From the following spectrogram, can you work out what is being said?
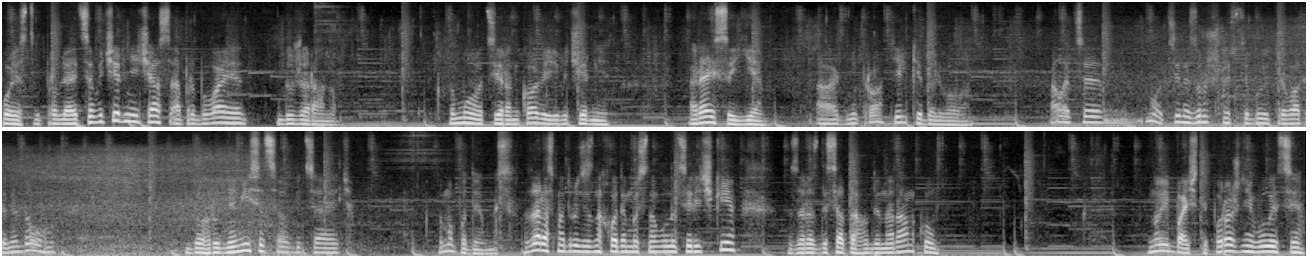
поїзд відправляється в вечірній час, а прибуває дуже рано. Тому ці ранкові і вечірні рейси є. А Дніпро тільки до Львова. Але це, ну, ці незручності будуть тривати недовго. До грудня місяця обіцяють. Тому подивимось. Зараз ми, друзі, знаходимося на вулиці Річки. Зараз 10 година ранку. Ну і бачите, порожні вулиці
